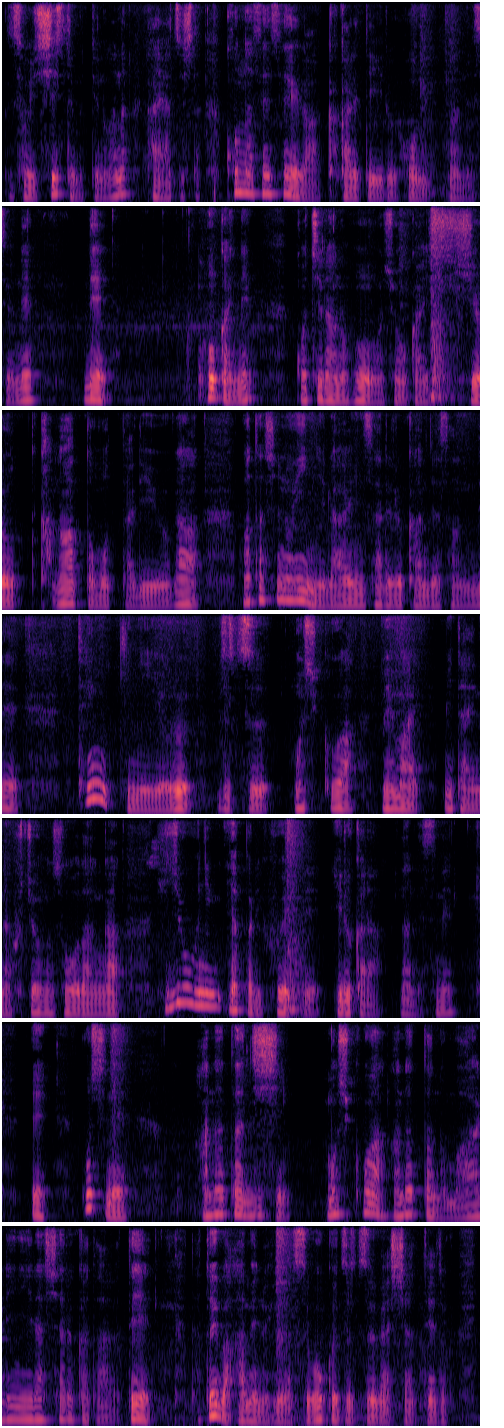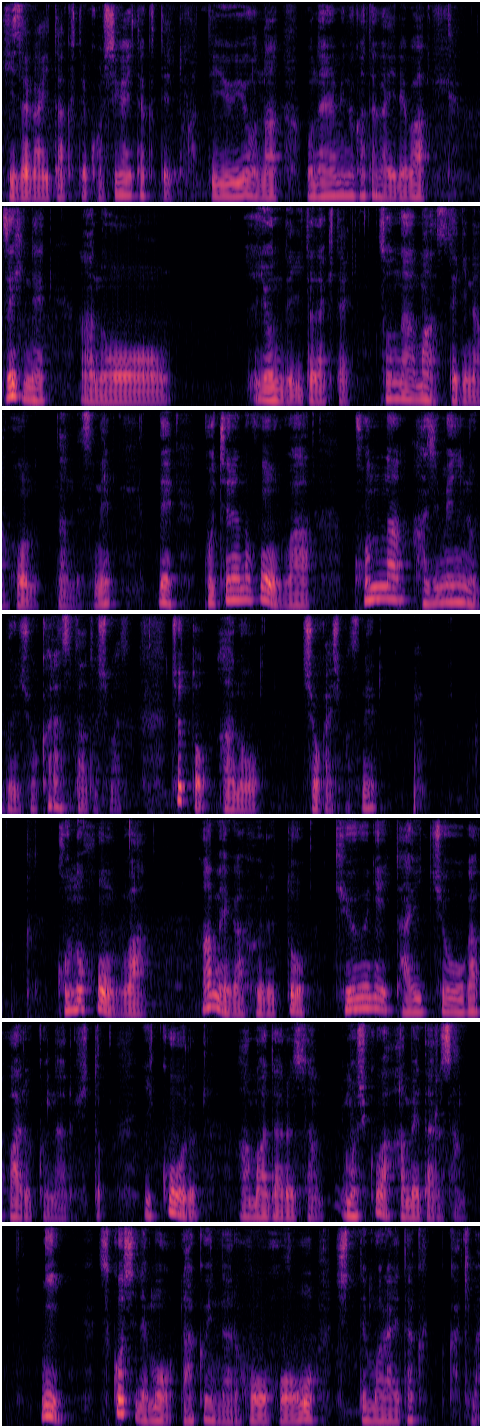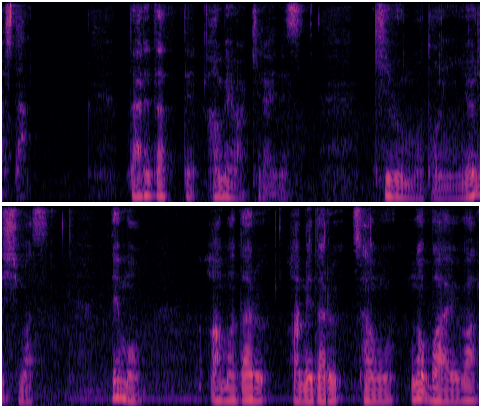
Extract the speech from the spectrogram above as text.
そういうシステムっていうのかな、開発した。こんな先生が書かれている本なんですよね。で、今回ね、こちらの本を紹介しようかなと思った理由が、私の院に来院される患者さんで、天気による頭痛、もしくはめまいみたいな不調の相談が非常にやっぱり増えているからなんですね。で、もしね、あなた自身、もしくはあなたの周りにいらっしゃる方で、例えば雨の日はすごく頭痛がしちゃってとか、膝が痛くて腰が痛くてとかっていうようなお悩みの方がいれば、ぜひね、あのー、読んでいただきたい。そんなまあ素敵な本なんですね。で、こちらの本は、こんな初めにの文章からスタートします。ちょっとあの、紹介しますね。この本は雨が降ると急に体調が悪くなる人イコールアマダルさんもしくはアメダルさんに少しでも楽になる方法を知ってもらいたく書きました。誰だって雨は嫌いです。気分もどんよりします。でも、アマダル、アメダルさんの場合は、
